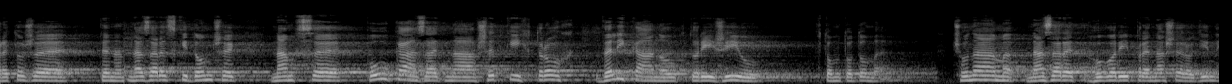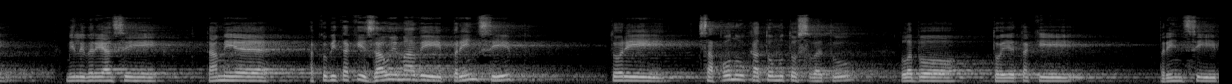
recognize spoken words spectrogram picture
Pretože ten nazarecký domček nám chce poukázať na všetkých troch velikánov, ktorí žijú v tomto dome. Čo nám Nazaret hovorí pre naše rodiny? Milí veriaci, tam je akoby taký zaujímavý princíp, ktorý sa ponúka tomuto svetu, lebo to je taký princíp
